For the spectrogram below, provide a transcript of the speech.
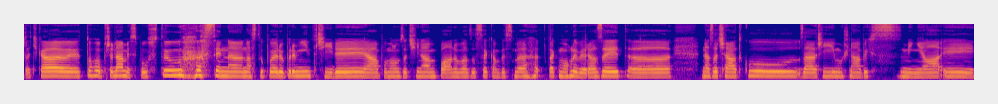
Teďka je toho před námi spoustu. Syn nastupuje do první třídy, já pomalu začínám plánovat zase, kam bychom tak mohli vyrazit. Eh, na začátku září možná bych zmínila i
